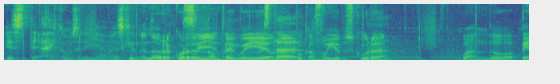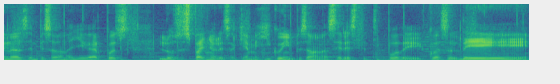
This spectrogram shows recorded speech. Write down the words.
Este, ay, ¿cómo se le llama? Es que no, no recuerdo el nombre, güey. Era una época muy oscura. Ajá. Cuando apenas empezaban a llegar, pues, los españoles aquí a México y empezaban a hacer este tipo de cosas. De.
